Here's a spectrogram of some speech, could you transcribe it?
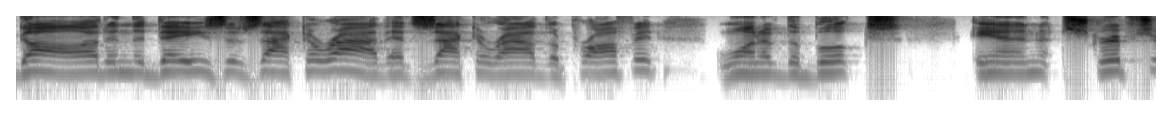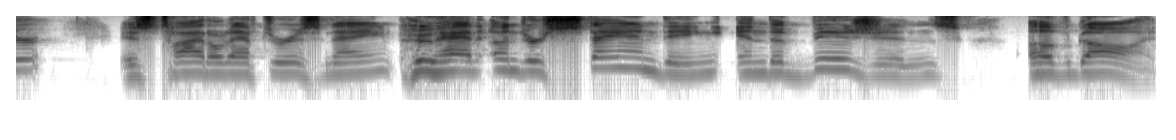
God in the days of Zechariah. That's Zechariah the prophet, one of the books in Scripture is titled after his name, who had understanding in the visions of God.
